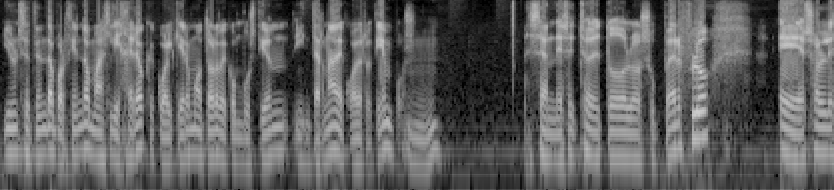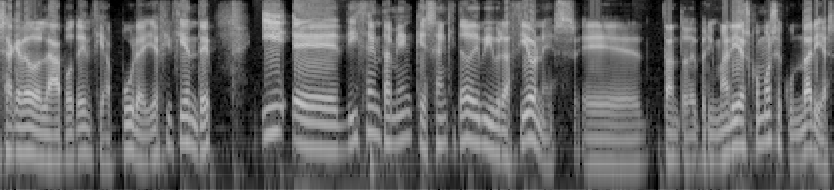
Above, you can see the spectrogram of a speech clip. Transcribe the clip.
y un 70% más ligero que cualquier motor de combustión interna de cuatro tiempos. Mm. Se han deshecho de todo lo superfluo, eh, solo les ha quedado la potencia pura y eficiente. Y eh, dicen también que se han quitado de vibraciones, eh, tanto de primarias como secundarias.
